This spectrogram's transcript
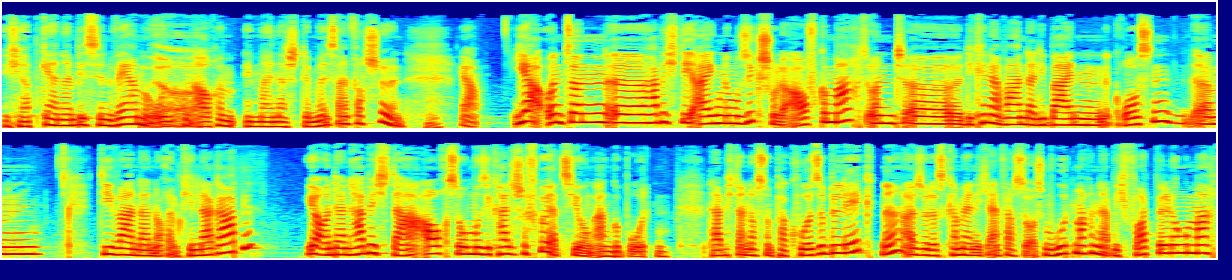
ich hab gerne ein bisschen Wärme ja. unten auch in, in meiner Stimme, ist einfach schön. Mhm. Ja. Ja, und dann äh, habe ich die eigene Musikschule aufgemacht und äh, die Kinder waren da, die beiden Großen, ähm, die waren dann noch im Kindergarten. Ja, und dann habe ich da auch so musikalische Früherziehung angeboten. Da habe ich dann noch so ein paar Kurse belegt. Ne? Also das kann man ja nicht einfach so aus dem Hut machen. Da habe ich Fortbildung gemacht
